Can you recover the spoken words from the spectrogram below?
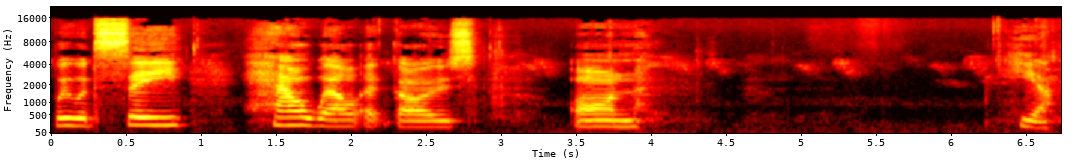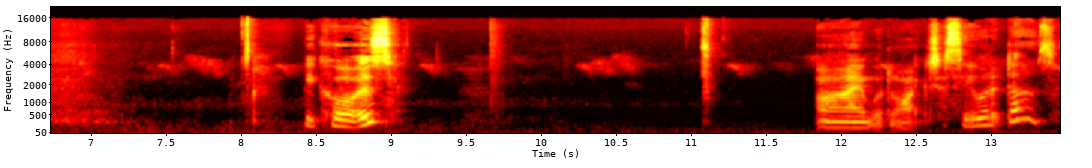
we would see how well it goes on here because I would like to see what it does.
